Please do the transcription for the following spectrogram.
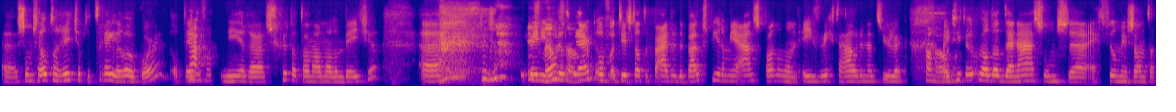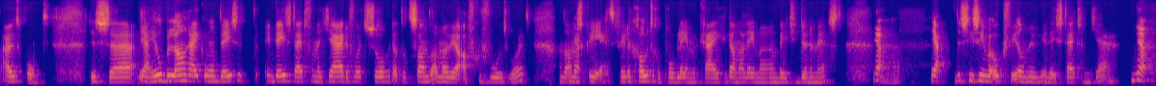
Uh, soms helpt een ritje op de trailer ook hoor. Op de ja. een of andere manier uh, schudt dat dan allemaal een beetje. ik weet niet hoe dat zo. werkt. Of het is dat de paarden de buikspieren meer aanspannen om een evenwicht te houden natuurlijk. Maar je ziet ook wel dat daarna soms echt veel meer zand eruit komt. Dus ja, heel belangrijk om op deze, in deze tijd van het jaar ervoor te zorgen dat het zand allemaal weer afgevoerd wordt. Want anders ja. kun je echt veel grotere problemen krijgen dan alleen maar een beetje dunne mest. Ja. Uh, ja, dus die zien we ook veel nu in deze tijd van het jaar. Ja,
